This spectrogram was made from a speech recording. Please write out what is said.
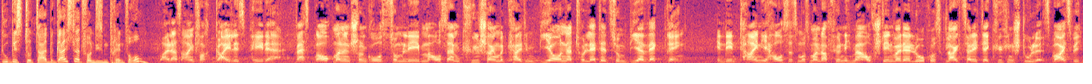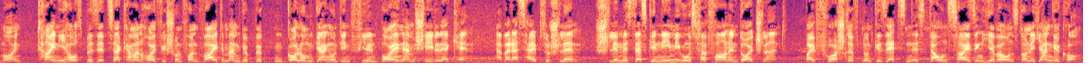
du bist total begeistert von diesem Trend. Warum? Weil das einfach geil ist, Peter. Was braucht man denn schon groß zum Leben, außer einem Kühlschrank mit kaltem Bier und einer Toilette zum Bier wegbringen? In den Tiny Houses muss man dafür nicht mehr aufstehen, weil der Lokus gleichzeitig der Küchenstuhl ist. Weißt, wie ich mein? Tiny House Besitzer kann man häufig schon von weitem am gebückten Gollumgang und den vielen Beulen am Schädel erkennen. Aber das ist halb so schlimm. Schlimm ist das Genehmigungsverfahren in Deutschland. Bei Vorschriften und Gesetzen ist Downsizing hier bei uns noch nicht angekommen.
